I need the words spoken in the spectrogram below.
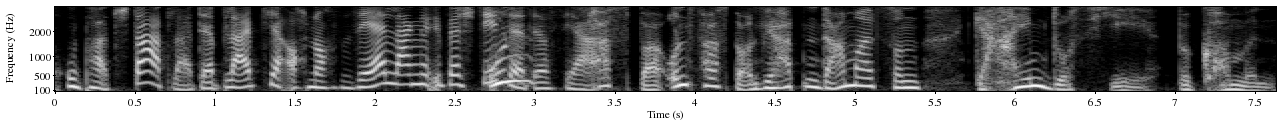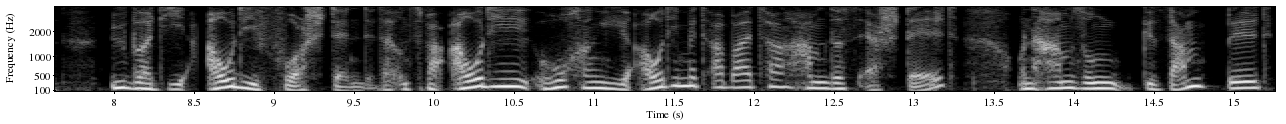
Rupert Stadler. Der bleibt ja auch noch sehr lange, übersteht er das Jahr. Unfassbar, unfassbar. Und wir hatten damals so ein Geheimdossier bekommen über die Audi-Vorstände. Und zwar Audi, hochrangige Audi-Mitarbeiter haben das erstellt und haben so ein Gesamtbild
